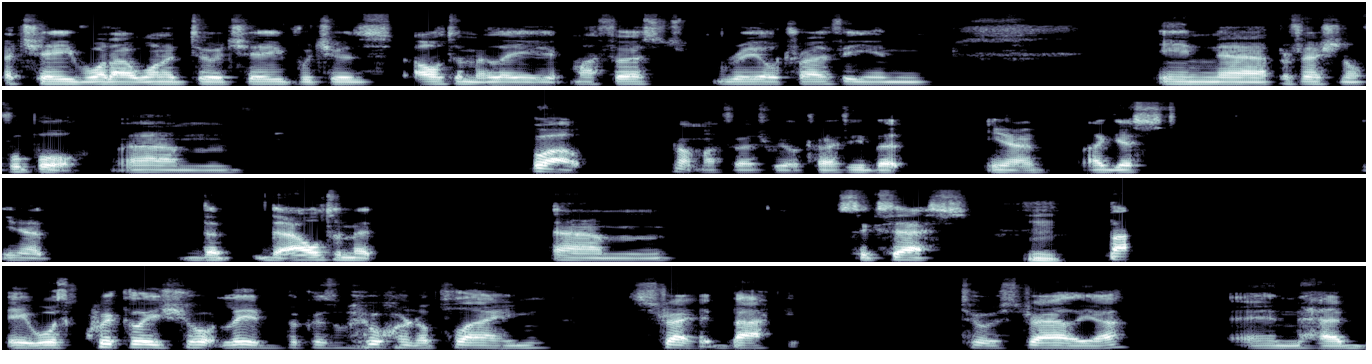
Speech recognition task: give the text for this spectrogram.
achieve what I wanted to achieve, which was ultimately my first real trophy in in uh, professional football. Um, well, not my first real trophy, but you know, I guess you know the the ultimate um, success. Mm. But it was quickly short lived because we were on a plane straight back to Australia and had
